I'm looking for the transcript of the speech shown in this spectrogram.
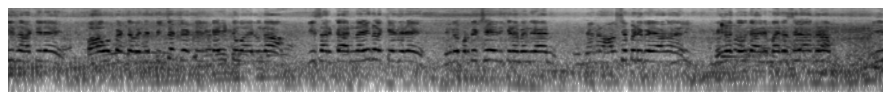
ഈ നാട്ടിലെ പാവപ്പെട്ടവന്റെ പിച്ചക്കെട്ടിൽ കൈയിട്ട് വാരുന്ന ഈ സർക്കാർ നയങ്ങൾക്കെതിരെ നിങ്ങൾ പ്രതിഷേധിക്കണമെന്ന് ഞാൻ ഞങ്ങൾ ആവശ്യപ്പെടുകയാണ്. നിങ്ങൾക്ക് കാര്യം മനസ്സിലാക്കണം. ഈ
